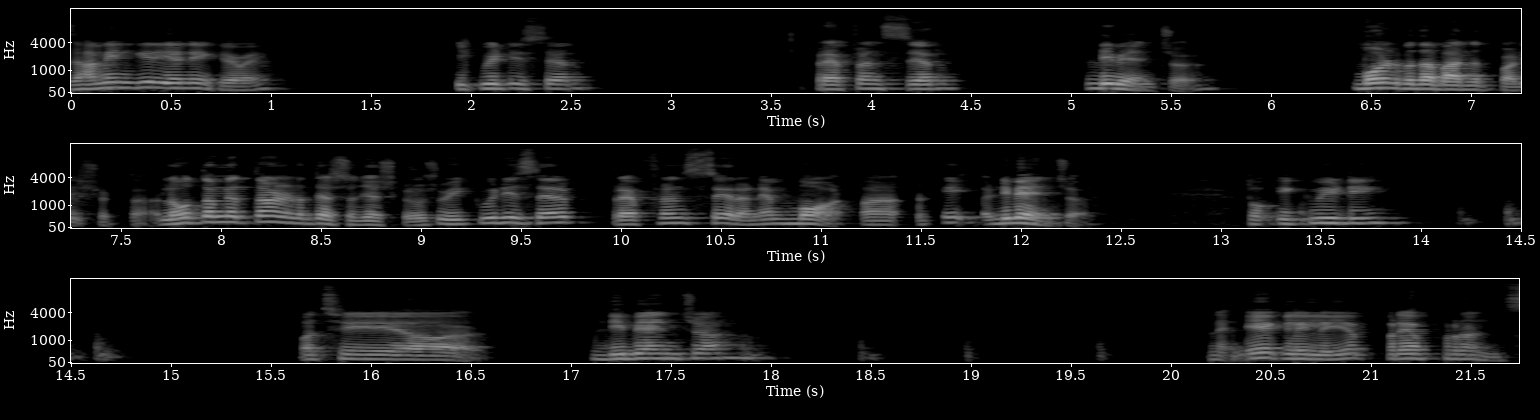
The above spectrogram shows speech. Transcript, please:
જામીનગીરી એને કહેવાય. Equity share preference share debenture bond બધા બહાર નથી પાડી શકતા. એટલે હું તમને ત્રણ અત્યારે સજેસ્ટ કરું છું. ઇક્વિટી શેર પ્રેફરન્સ શેર અને બોન્ડ ડિબેન્ચર તો ઇક્વિટી પછી ડિબેન્ચર અને એક લઈ લઈએ પ્રેફરન્સ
